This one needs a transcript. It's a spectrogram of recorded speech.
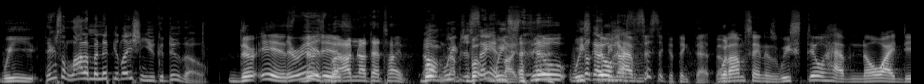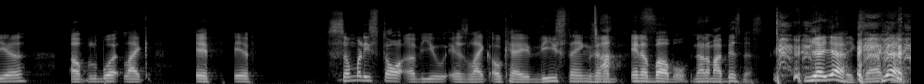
we There's a lot of manipulation you could do though. there is There is, but I'm not that type. No, But I'm, we- I'm just but saying, we like, still- you we don't still gotta be have- narcissistic to think that. Though. what I'm saying is we still have no idea of what like if if somebody's thought of you is like okay these things in a, Ah. in a bubble none of my business. yeah yeah Exactly. yeah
